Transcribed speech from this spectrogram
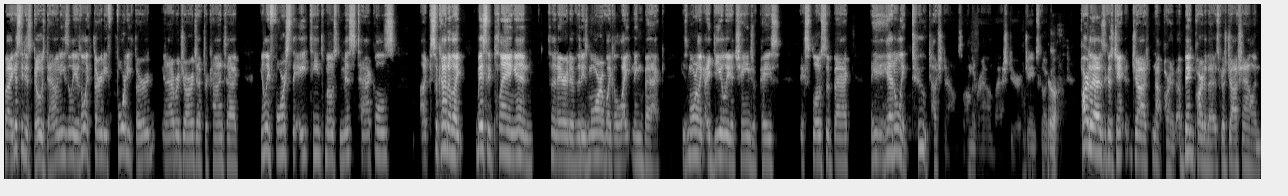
but I guess he just goes down easily. He was only 30, 43rd in average yards after contact. He only forced the 18th most missed tackles. Uh, so kind of like basically playing in to the narrative that he's more of like a lightning back. He's more like ideally a change of pace, explosive back. He, he had only two touchdowns on the ground last year, James Cook. Ugh. Part of that is because J- Josh, not part of it, a big part of that is because Josh Allen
